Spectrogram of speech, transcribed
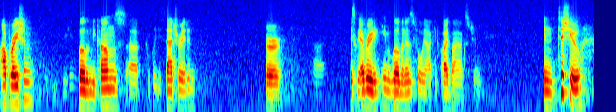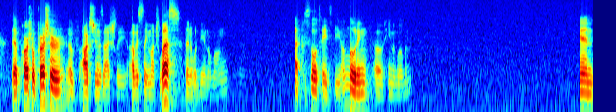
operation, hemoglobin becomes uh, completely saturated. Basically every hemoglobin is fully occupied by oxygen. In tissue, the partial pressure of oxygen is actually obviously much less than it would be in the lungs. That facilitates the unloading of hemoglobin. And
